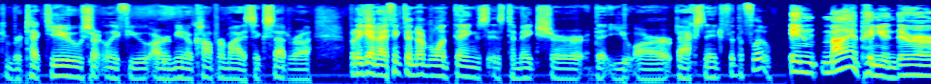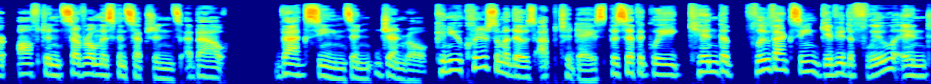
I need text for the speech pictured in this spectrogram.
can protect you, certainly if you are immunocompromised, etc. But again, I think the number one things is to make sure that you are vaccinated for the flu. In my opinion, there are often several misconceptions about vaccines in general. Can you clear some of those up today? Specifically, can the flu vaccine give you the flu? And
